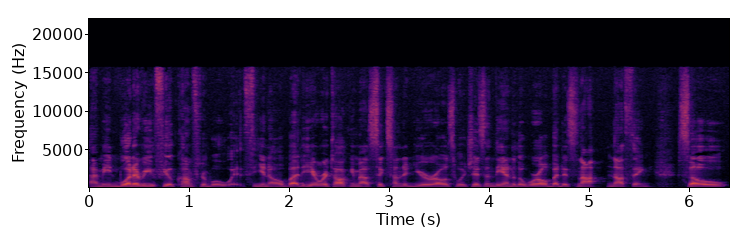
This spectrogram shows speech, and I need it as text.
I mean, whatever you feel comfortable with, you know. But here we're talking about 600 euros, which isn't the end of the world, but it's not nothing. So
